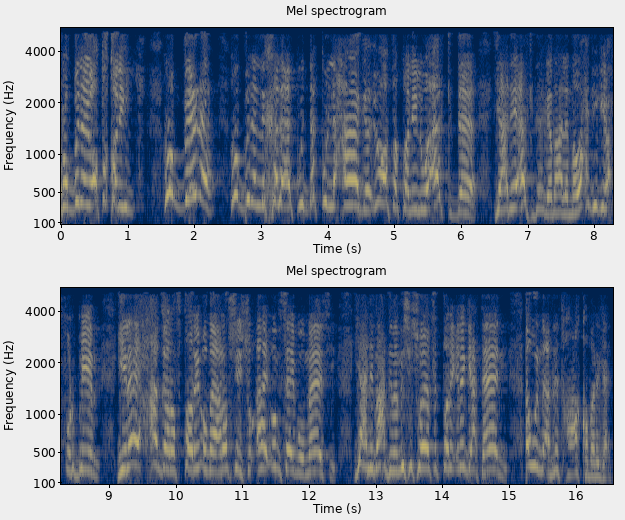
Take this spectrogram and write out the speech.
ربنا يعطى قليل. ربنا ربنا اللي خلقك واداك كل حاجة. يعطى قليل وأكدى. يعني إيه أكدى يا جماعة لما واحد يجي يحفر بير يلاقي حجره في طريقه ما يعرفش يشقها يقوم سايبه وماشي. يعني بعد ما مشي شوية في الطريق رجع تاني. أول ما قابلتها عقبة رجعت.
